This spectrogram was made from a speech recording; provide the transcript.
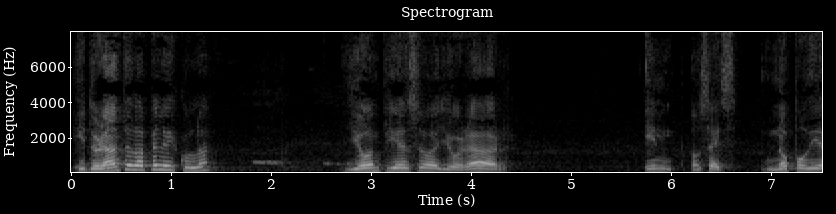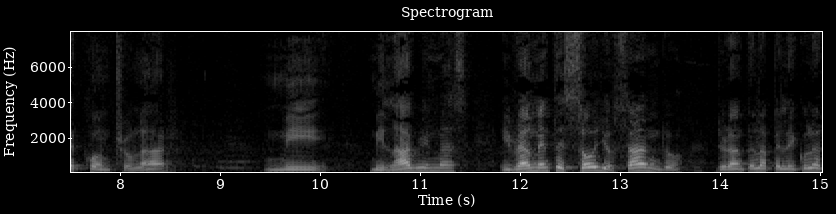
Y durante la película, yo empiezo a llorar, in- o sea, no podía controlar mi, mis lágrimas y realmente sollozando durante la película,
